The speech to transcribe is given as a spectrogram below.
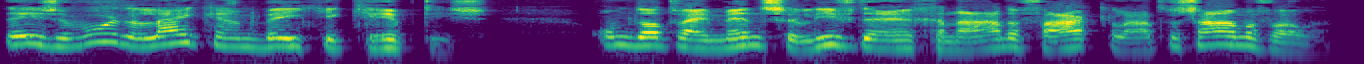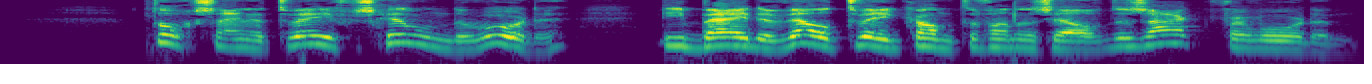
Deze woorden lijken een beetje cryptisch, omdat wij mensen liefde en genade vaak laten samenvallen. Toch zijn er twee verschillende woorden die beide wel twee kanten van eenzelfde zaak verwoorden,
